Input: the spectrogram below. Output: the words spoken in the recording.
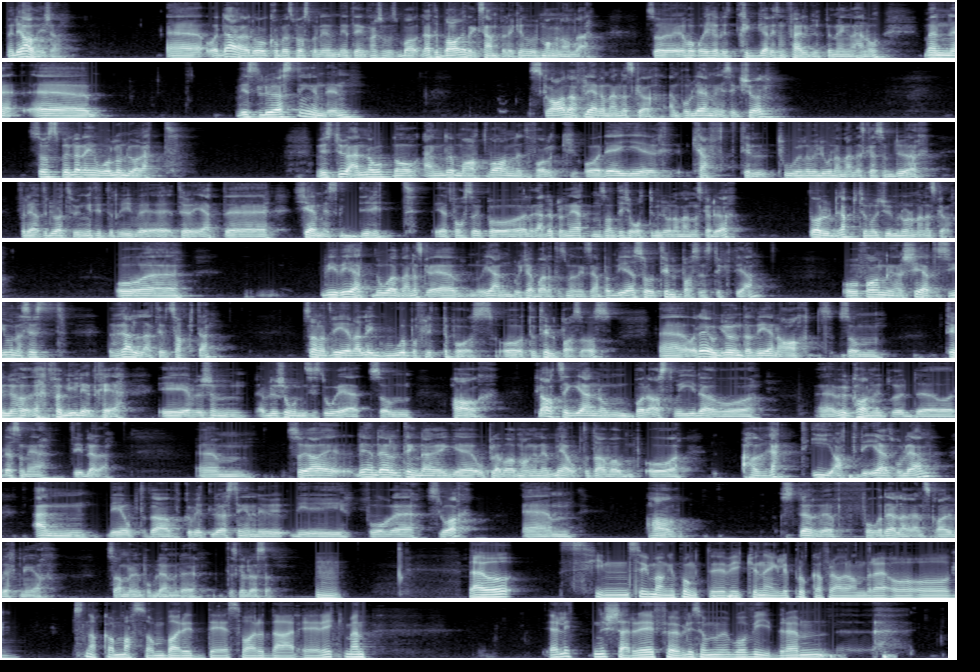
Men det har vi ikke. Eh, og der da kommer spørsmålet mitt inn. kanskje Dette er bare et eksempel. Jeg kunne brukt mange andre. Så jeg håper jeg ikke trigger liksom feil gruppe med en gang her nå. Men eh, hvis løsningen din skader flere mennesker enn problemet i seg sjøl, så spiller det ingen rolle om du har rett. Hvis du ender opp med å endre matvanene til folk, og det gir kreft til 200 millioner mennesker som dør fordi at du har tvunget til å, drive, eh, til å ete kjemisk dritt i et forsøk på å redde planeten, sånn at ikke 80 millioner mennesker dør, da har du drept 120 millioner mennesker. Og eh, vi vet nå at mennesker er igjen bruker jeg bare dette som et eksempel, vi er så tilpasningsdyktige. Og forandringer skjer til syvende og sist relativt sakte. Sånn at vi er veldig gode på å flytte på oss og til å tilpasse oss. Eh, og det er jo grunnen til at vi er en art som tilhører et familietre i evolusjon, evolusjonens historie, som har klart seg gjennom både asteroider og eh, vulkanutbrudd og det som er tidligere. Um, så ja, det er en del ting der jeg opplever at mange er mer opptatt av å, å ha rett i at det er et problem, enn de er opptatt av hvorvidt løsningene de, de foreslår, um, har større fordeler enn skadevirkninger sammen med problemet det, det skal løse. Mm. Det er jo sinnssykt mange punkter vi kunne egentlig plukka fra hverandre og, og snakka masse om bare det svaret der, Erik. Men jeg er litt nysgjerrig før vi liksom går videre.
